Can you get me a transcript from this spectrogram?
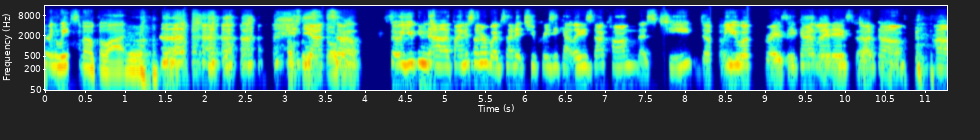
and we smoke a lot. Yeah. So, round. So you can uh, find us on our website at twocrazycatladies.com. That's T W crazycatladies.com. Um,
